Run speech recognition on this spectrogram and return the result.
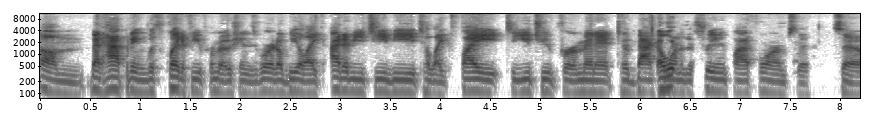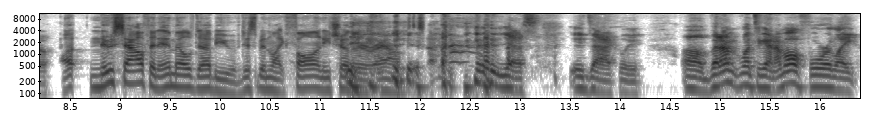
um that happening with quite a few promotions where it'll be like IWTV to like FITE to YouTube for a minute to back to oh, one of the streaming platforms. To, so uh, New South and MLW have just been like following each other around. yes, exactly. Um, but I'm once again, I'm all for like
